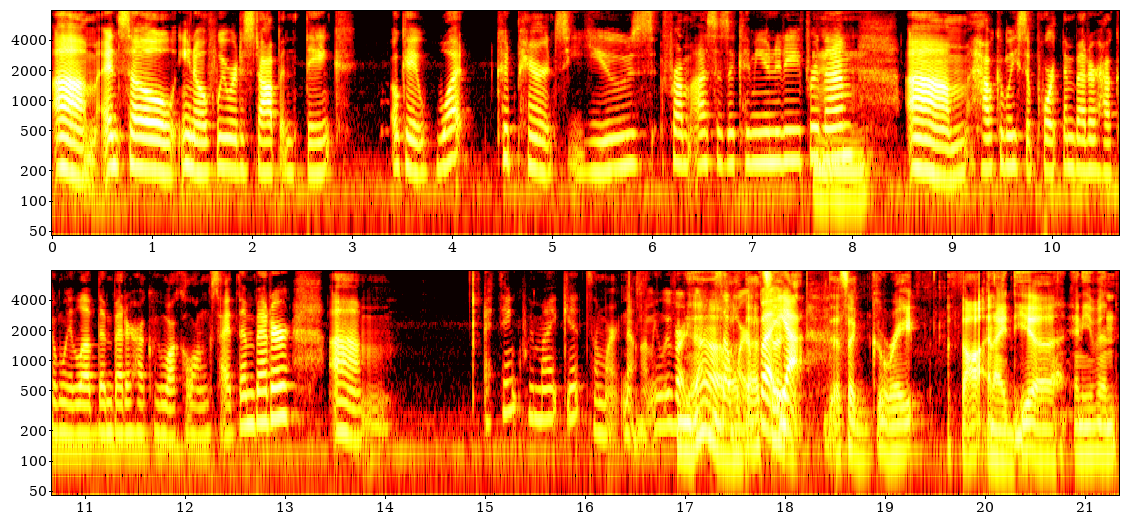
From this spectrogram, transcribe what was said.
Um, and so, you know, if we were to stop and think, okay, what could parents use from us as a community for them? Um, how can we support them better? How can we love them better? How can we walk alongside them better? Um, I think we might get somewhere. No, I mean we've already gotten somewhere, but a, yeah, that's a great thought and idea, and even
